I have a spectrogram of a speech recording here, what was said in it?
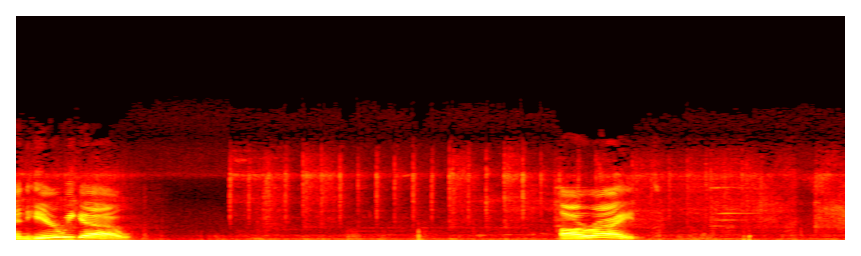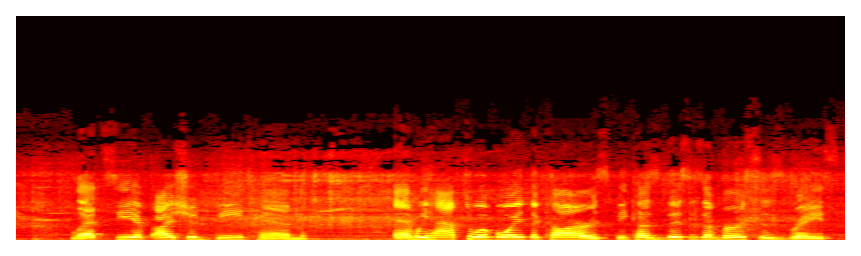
and here we go. Alright. Let's see if I should beat him. And we have to avoid the cars because this is a versus race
